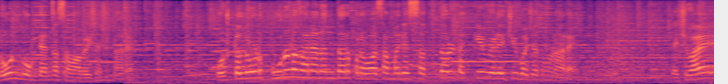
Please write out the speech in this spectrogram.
दोन बोगद्यांचा समावेश असणार आहे. कोस्टल रोड पूर्ण झाल्यानंतर प्रवासामध्ये सत्तर टक्के वेळेची बचत होणार आहे. त्याशिवाय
